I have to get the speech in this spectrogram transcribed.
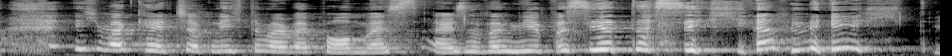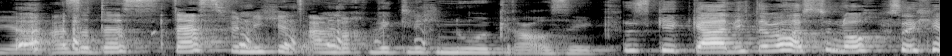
ich mag Ketchup nicht einmal bei Pommes, also bei mir passiert das sicher nicht. Ja, also das, das finde ich jetzt einfach wirklich nur grausig. Das geht gar nicht. Aber hast du noch solche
